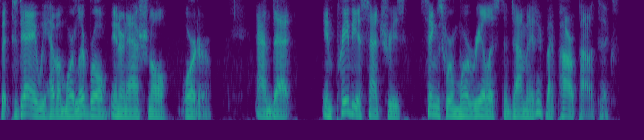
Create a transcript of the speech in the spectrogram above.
that today we have a more liberal international order, and that in previous centuries things were more realist and dominated by power politics.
